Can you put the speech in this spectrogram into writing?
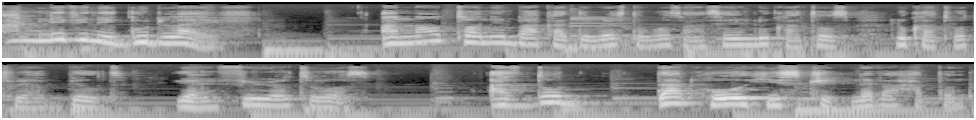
and living a good life. And now turning back at the rest of us and saying, Look at us, look at what we have built. You are inferior to us. As though that whole history never happened.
